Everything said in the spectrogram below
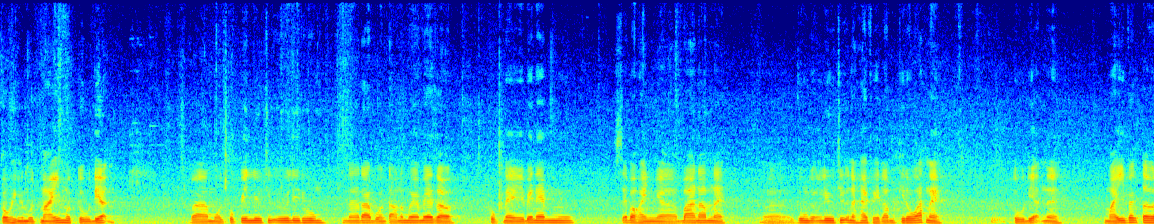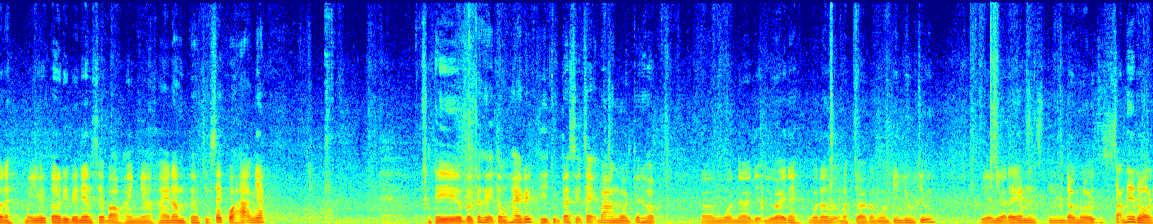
cấu hình một máy một tủ điện và một cục pin lưu trữ lithium Nada 4850 mAh. Cục này bên em sẽ bảo hành uh, 3 năm này. Uh, dung lượng lưu trữ là 2,5 kW này. Tủ điện này máy vector này. Máy vector thì bên em sẽ bảo hành à, 2 năm theo chính sách của hãng nhé. Thì với các hệ thống hybrid thì chúng ta sẽ chạy ba nguồn kết hợp uh, nguồn ờ, điện lưới này nguồn năng lượng mặt trời và nguồn pin lưu trữ. Thì như ở đây em đầu nối sẵn hết rồi.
